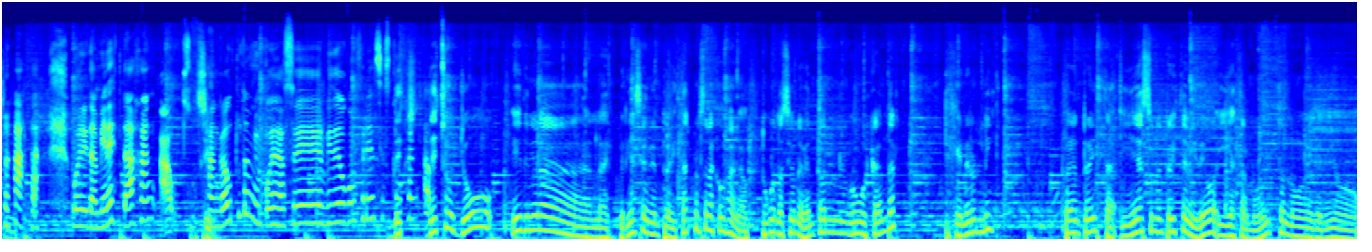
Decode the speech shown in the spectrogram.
sí. Bueno, y también está Hangout. Sí. Hangout tú también puedes hacer videoconferencias con De, Hangout. de hecho, yo he tenido la, la experiencia de entrevistar personas con Hangout. Tú cuando haces un evento en Google Calendar, te genera un link para entrevista. Y es una entrevista de video y hasta el momento no he tenido...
